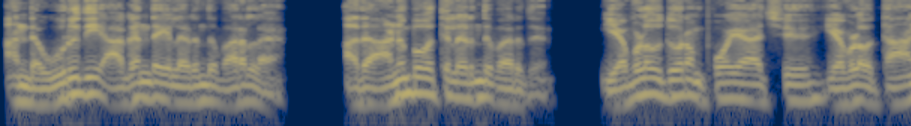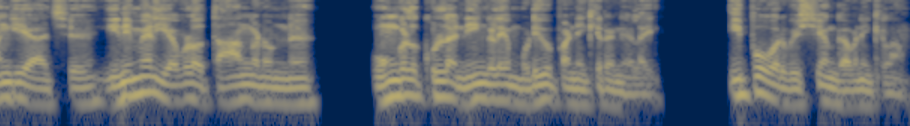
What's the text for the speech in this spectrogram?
அந்த உறுதி அகந்தையிலிருந்து வரல. அது அனுபவத்திலிருந்து வருது. எவ்வளவு தூரம் போயாச்சு எவ்வளவு தாங்கியாச்சு இனிமேல் எவ்வளவு தாங்கணும்னு உங்களுக்குள்ள நீங்களே முடிவு பண்ணிக்கிற நிலை. இப்போ ஒரு விஷயம் கவனிக்கலாம்.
